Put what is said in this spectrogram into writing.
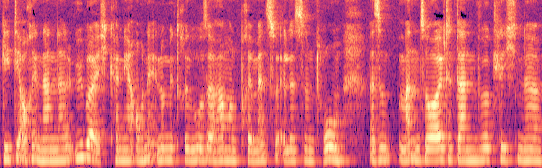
geht ja auch ineinander über. Ich kann ja auch eine Endometriose haben und prämenstruelles Syndrom. Also man sollte dann wirklich eine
